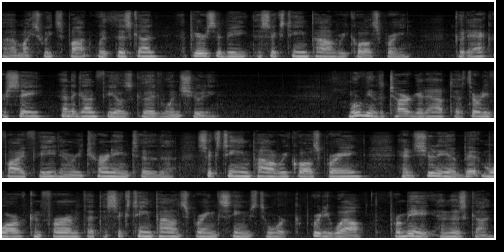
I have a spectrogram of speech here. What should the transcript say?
Uh, my sweet spot with this gun appears to be the 16 pound recoil spring. Good accuracy, and the gun feels good when shooting. Moving the target out to 35 feet and returning to the 16 pound recoil spring and shooting a bit more confirmed that the 16 pound spring seems to work pretty well for me in this gun.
